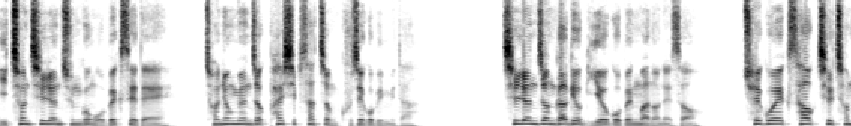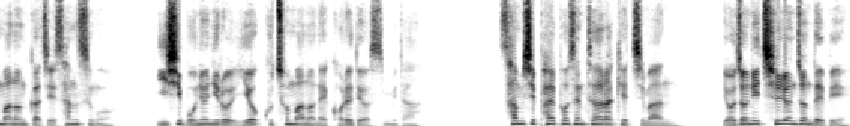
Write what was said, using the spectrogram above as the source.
2007년 준공 500세대, 전용 면적 84.9제곱입니다. 7년 전 가격 2억 500만 원에서 최고액 4억 7천만 원까지 상승 후 25년 1월 2억 9천만 원에 거래되었습니다. 38% 하락했지만 여전히 7년 전 대비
